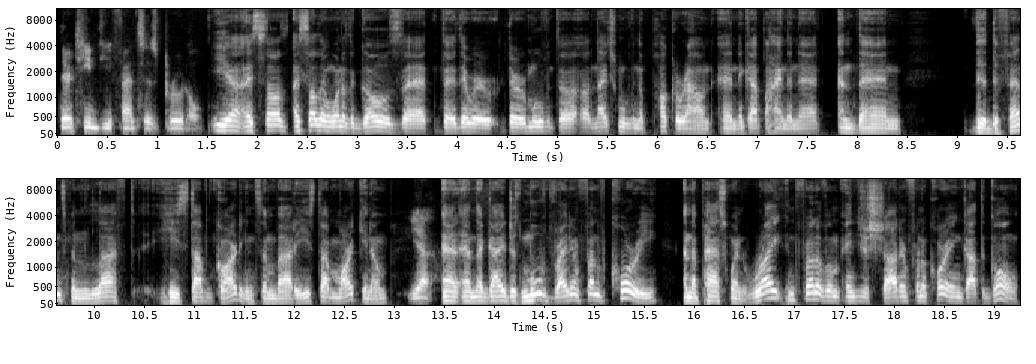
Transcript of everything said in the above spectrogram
Their team defense is brutal. Yeah, I saw I saw that one of the goals that they, they were they were moving the uh, Knights were moving the puck around and they got behind the net and then the defenseman left. He stopped guarding somebody. He stopped marking him, Yeah, and and the guy just moved right in front of Corey, and the pass went right in front of him, and he just shot in front of Corey and got the goal.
